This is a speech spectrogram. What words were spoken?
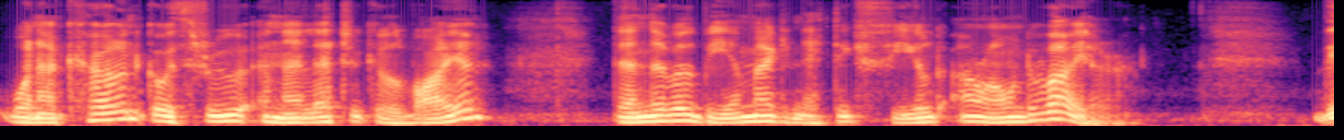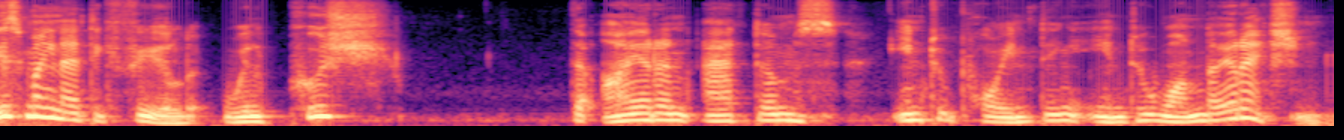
when a current goes through an electrical wire, then there will be a magnetic field around the wire. This magnetic field will push the iron atoms into pointing into one direction.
